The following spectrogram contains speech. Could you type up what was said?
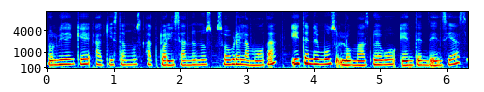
No olviden que aquí estamos actualizándonos sobre la moda y tenemos lo más nuevo en tendencias.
